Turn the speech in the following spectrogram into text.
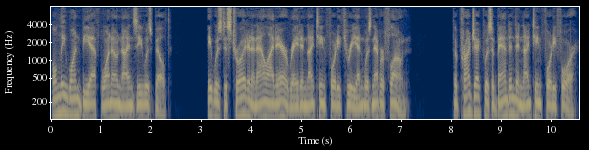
Only one Bf-109Z was built. It was destroyed in an Allied air raid in 1943 and was never flown. The project was abandoned in 1944.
